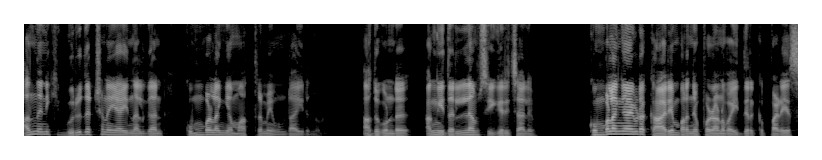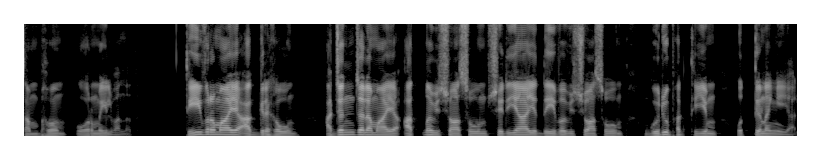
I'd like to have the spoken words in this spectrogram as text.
അന്ന് എനിക്ക് ഗുരുദക്ഷിണയായി നൽകാൻ കുമ്പളങ്ങ മാത്രമേ ഉണ്ടായിരുന്നുള്ളൂ. അതുകൊണ്ട് അങ്ങ് ഇതെല്ലാം സ്വീകരിച്ചാലും? കുമ്പളങ്ങായുടെ കാര്യം പറഞ്ഞപ്പോഴാണ് വൈദ്യർക്ക് പഴയ സംഭവം ഓർമ്മയിൽ വന്നത്. തീവ്രമായ ആഗ്രഹവും അചഞ്ചലമായ ആത്മവിശ്വാസവും ശരിയായ ദൈവവിശ്വാസവും ഗുരുഭക്തിയും ഒത്തിണങ്ങിയാൽ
